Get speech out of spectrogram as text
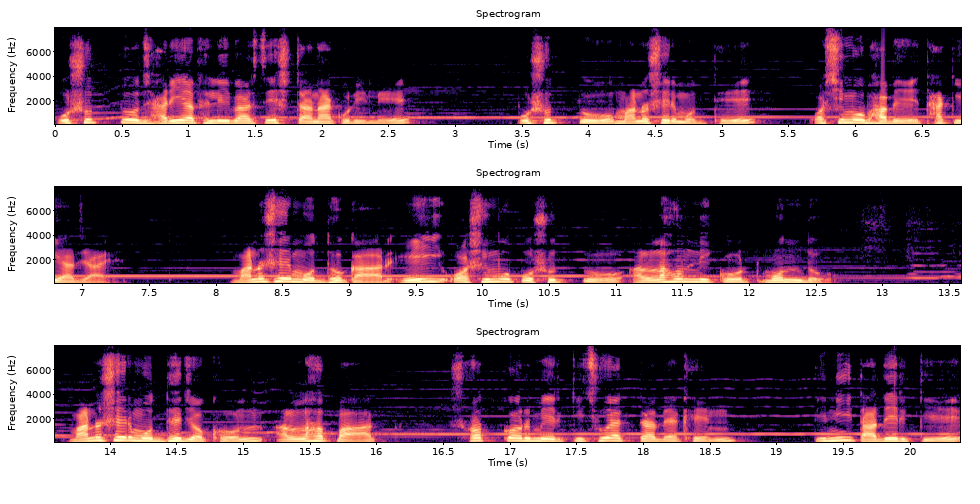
পশুত্ব ঝাড়িয়া ফেলিবার চেষ্টা না করিলে পশুত্ব মানুষের মধ্যে অসীমভাবে থাকিয়া যায়। মানুষের মধ্যকার এই অসীম পশুত্ব আল্লাহর নিকট মন্দ। মানুষের মধ্যে যখন আল্লাহ পাক সৎকর্মের কিছু একটা দেখেন, তিনি তাদেরকে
